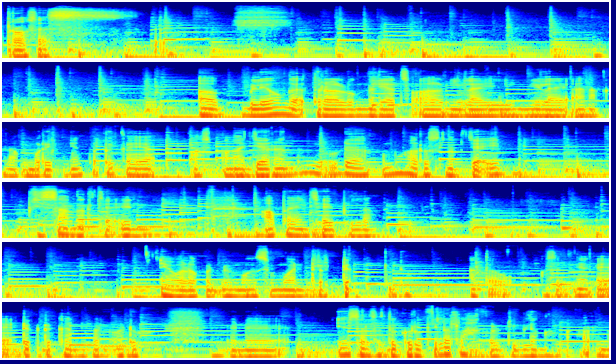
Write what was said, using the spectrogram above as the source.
proses uh, beliau nggak terlalu ngelihat soal nilai-nilai anak-anak muridnya tapi kayak pas pengajaran tuh ya udah kamu harus ngerjain bisa ngerjain apa yang saya bilang. Ya walaupun memang semua derdek gitu atau maksudnya kayak deg-degan kan waduh ini ya salah satu guru killer lah kalau dibilang karena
